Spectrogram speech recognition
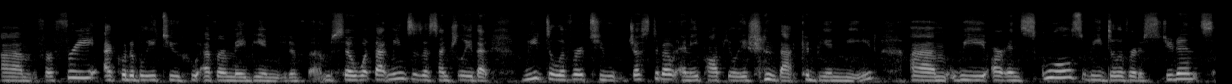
um, for free, equitably to whoever may be in need of them. So what that means is essentially that we deliver to just about any population that could be in need. Um, we are in schools, we deliver to students.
